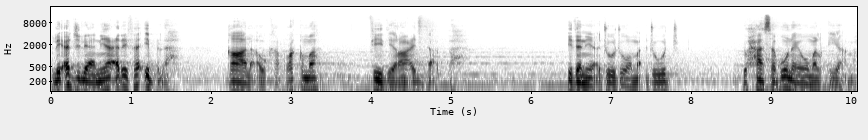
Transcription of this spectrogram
لأجل أن يعرف إبله. قال أو كالرقمة في ذراع الدابة. إذا يأجوج ومأجوج يحاسبون يوم القيامة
